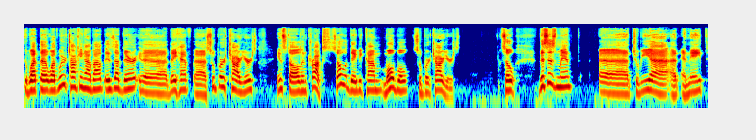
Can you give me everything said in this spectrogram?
what uh, what we're talking about is that they're uh, they have uh, superchargers installed in trucks, so they become mobile superchargers. So this is meant uh, to be a, an aid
